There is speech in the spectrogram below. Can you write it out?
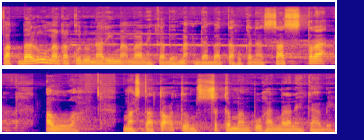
Faqbalu maka kudu narima maneh kabeh ma'dabatahu kana sastra Allah. Mastata'tum sekemampuhan maraneh kabeh.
